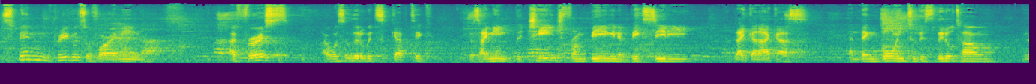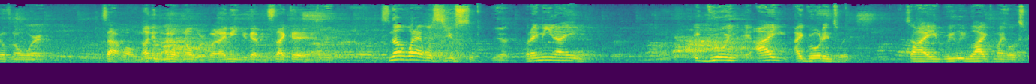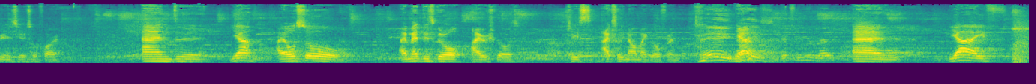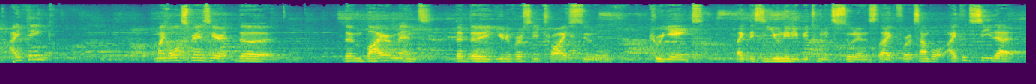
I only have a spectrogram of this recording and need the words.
It's been pretty good so far. I mean, at first I was a little bit skeptic because I mean the change from being in a big city like Caracas and then going to this little town, middle of nowhere. It's not, well, not in the middle of nowhere, but I mean you get me. It's like a, it's not what I was used to. Yeah. But I mean, I it grew in. I I grew into it, so I really liked my whole experience here so far. And uh, yeah, I also I met this girl, Irish girl. She's actually now my girlfriend. Hey, Yeah. nice. Good for you, man. And yeah, I I think my whole experience here, the the environment that the university tries to create, like this unity between its students. Like for example, I could see that.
